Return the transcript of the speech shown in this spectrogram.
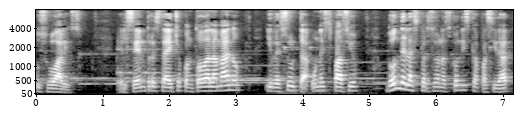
usuarios. El centro está hecho con toda la mano y resulta un espacio donde las personas con discapacidad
